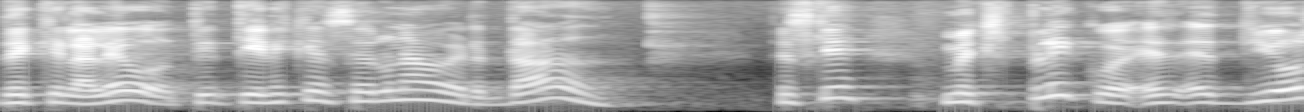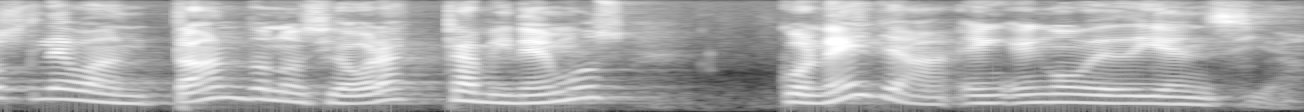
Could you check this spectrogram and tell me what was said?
de que la leo, tiene que ser una verdad. Es que, me explico, es, Dios levantándonos y ahora caminemos con ella en, obediencia.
